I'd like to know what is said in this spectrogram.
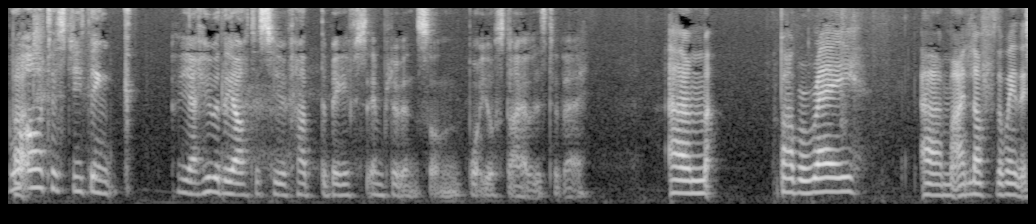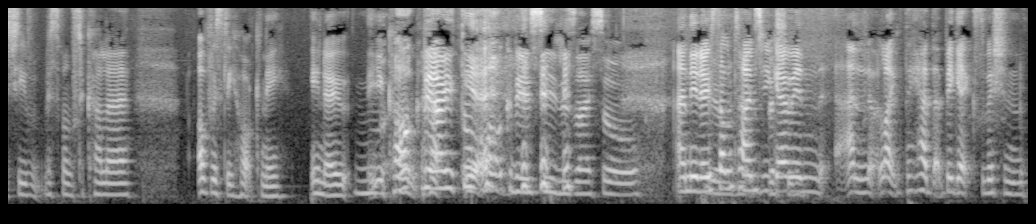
What but, artists do you think yeah, who are the artists who have had the biggest influence on what your style is today? Um, Barbara Rae. Um, I love the way that she responds to colour. Obviously, Hockney. You know, mm, you can't. Hockney, ha- I thought yeah. Hockney as soon as I saw. and you know, sometimes you go in and like they had that big exhibition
